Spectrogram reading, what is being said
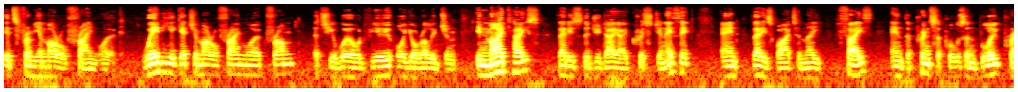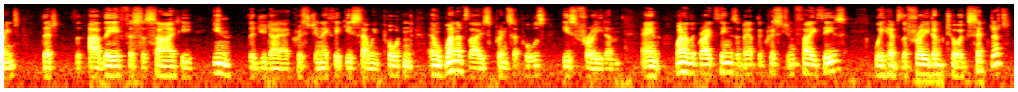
It's from your moral framework. Where do you get your moral framework from? It's your worldview or your religion. In my case, that is the Judeo Christian ethic, and that is why, to me, faith and the principles and blueprint that are there for society in the Judeo Christian ethic is so important. And one of those principles is freedom. And one of the great things about the Christian faith is we have the freedom to accept it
